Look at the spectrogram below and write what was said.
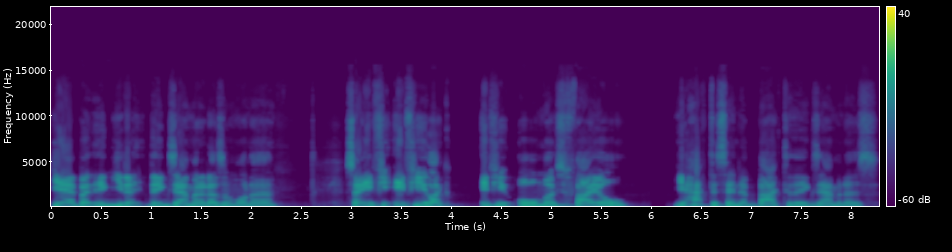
Yeah, but you don't, the examiner doesn't want to. So if you if you like if you almost fail, you have to send it back to the examiners.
